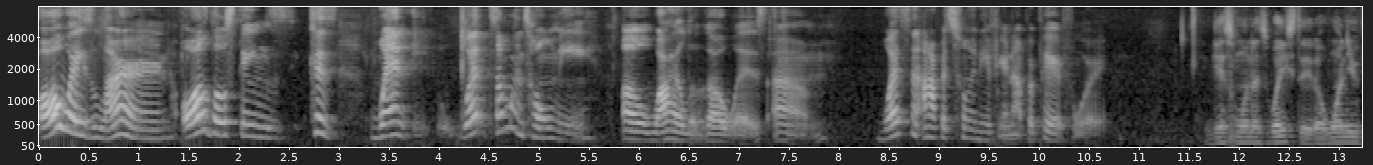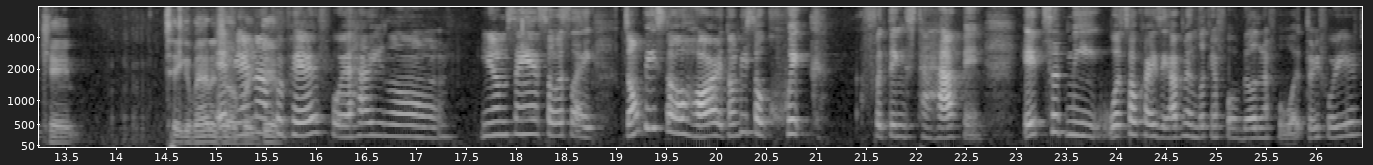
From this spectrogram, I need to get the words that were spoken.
Always learn. All those things. Because when what someone told me a while ago was, um, what's an opportunity if you're not prepared for it? I guess one that's wasted or one you can't take advantage If of If you're right not there. prepared for it, how you gonna? You know what I'm saying? So it's like, don't be so hard. Don't be so quick for things to happen. It took me. What's so crazy? I've been looking for a building for what three, four years.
